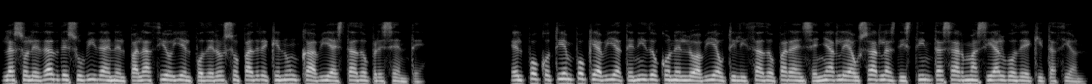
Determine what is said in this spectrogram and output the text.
la soledad de su vida en el palacio y el poderoso padre que nunca había estado presente. El poco tiempo que había tenido con él lo había utilizado para enseñarle a usar las distintas armas y algo de equitación.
